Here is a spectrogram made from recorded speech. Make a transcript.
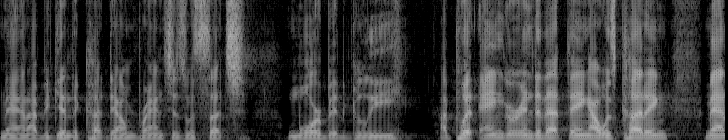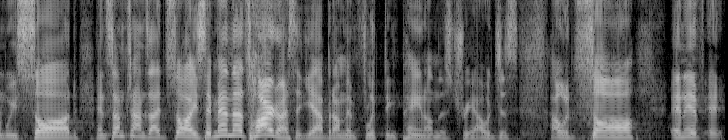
Man, I began to cut down branches with such morbid glee. I put anger into that thing I was cutting. Man, we sawed. And sometimes I'd saw. He said, Man, that's harder. I said, Yeah, but I'm inflicting pain on this tree. I would just, I would saw. And if it,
